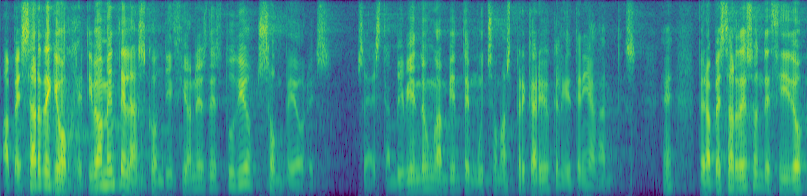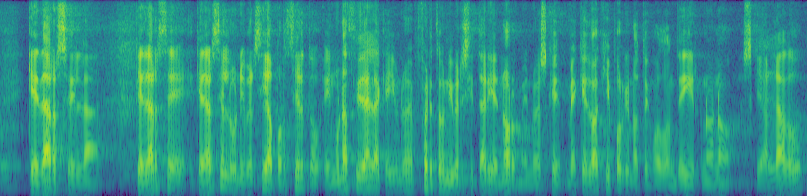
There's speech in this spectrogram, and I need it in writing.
a pesar de que objetivamente las condiciones de estudio son peores. O sea, están viviendo en un ambiente mucho más precario que el que tenían antes. ¿eh? Pero a pesar de eso han decidido quedarse en la quedarse, quedarse en la universidad, por cierto, en una ciudad en la que hay una oferta universitaria enorme. No es que me quedo aquí porque no tengo dónde ir, no, no. Es que al lado,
